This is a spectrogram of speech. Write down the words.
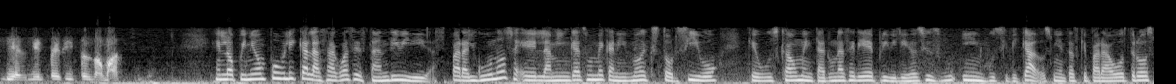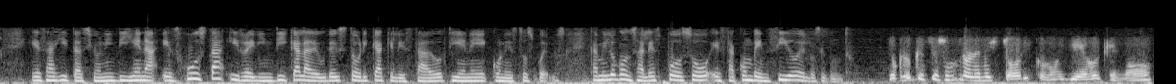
10 mil pesitos nomás. En la opinión pública las aguas están divididas. Para algunos eh, la minga es un mecanismo extorsivo que busca aumentar una serie de privilegios injustificados, mientras que para otros esa agitación indígena es justa y reivindica la deuda histórica que el Estado tiene con estos pueblos. Camilo González Pozo está convencido de lo segundo. Yo creo que esto es un problema histórico muy viejo y que no,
